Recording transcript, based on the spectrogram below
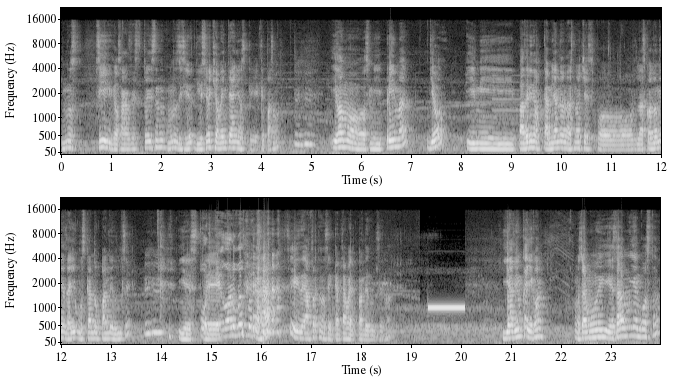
unos, sí, o sea, estoy diciendo como unos 18 o 20 años que, que pasó. Íbamos mi prima, yo y mi padrino caminando en las noches por las colonias de ahí buscando pan de dulce. Y este... Porque gordos, porque. Ajá. Sí, aparte nos encantaba el pan de dulce, ¿no? Y había un callejón. O sea, muy. Estaba muy angosto.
